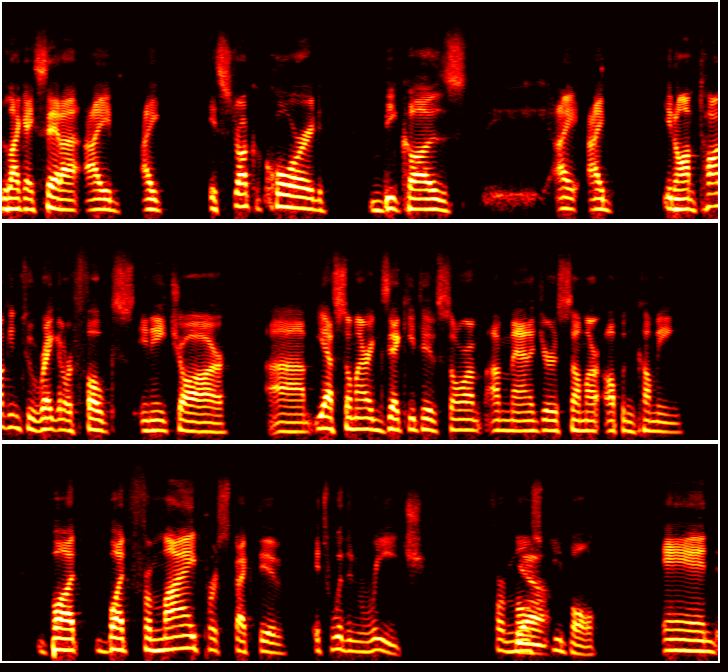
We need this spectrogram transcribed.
like i said i i, I it struck a chord because i i you know i'm talking to regular folks in hr um, yes yeah, some are executives some are, are managers some are up and coming but but from my perspective it's within reach for most yeah. people and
